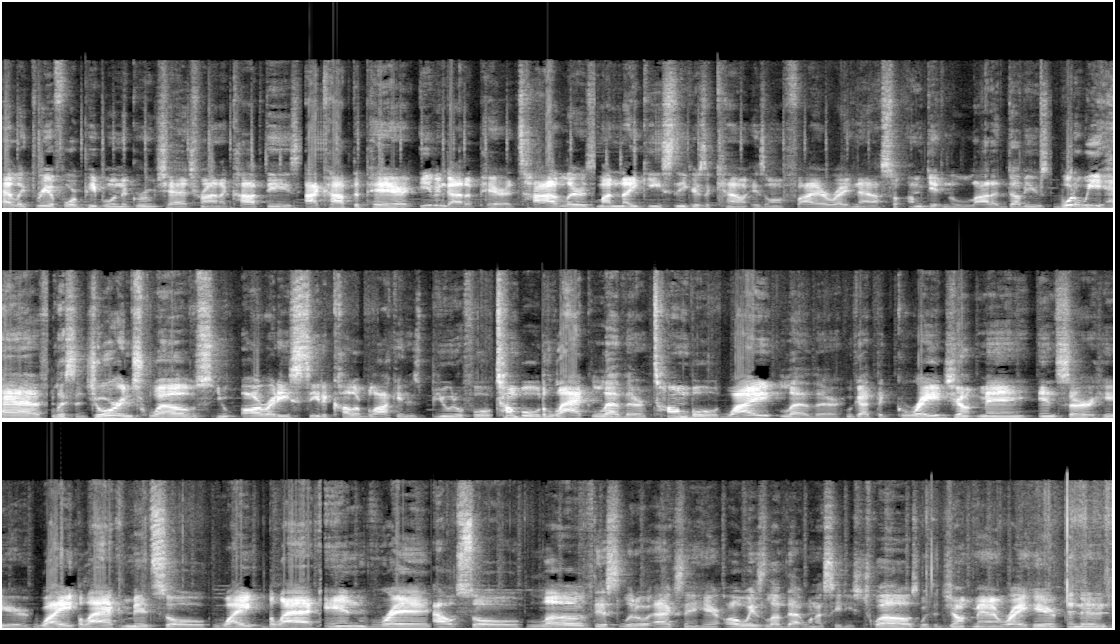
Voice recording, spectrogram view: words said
Had like three or four people in the group chat trying to cop these. I copped a pair, even got a pair of toddlers. My Nike sneakers account is on fire right now, so I'm getting a lot of W's. What do we have? Listen, Jordan 12s, you already see the color blocking is beautiful. Tumbled black leather, tumbled white leather. We got the gray Jumpman insert here. White, black midsole, white, black, and red outsole. Love this little accent here. Always love that when I see these 12s with the Jumpman right here. And then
